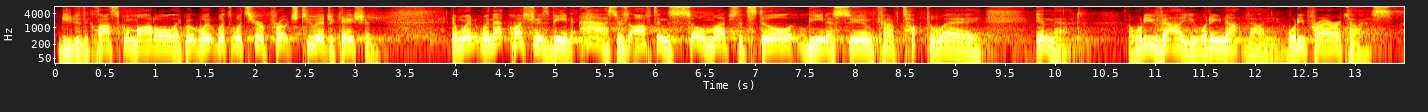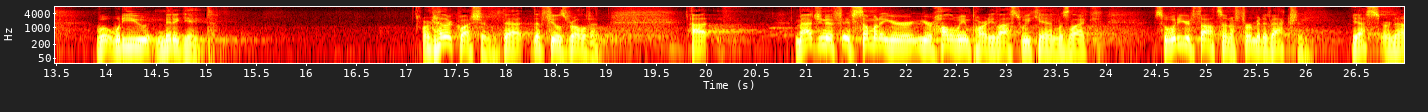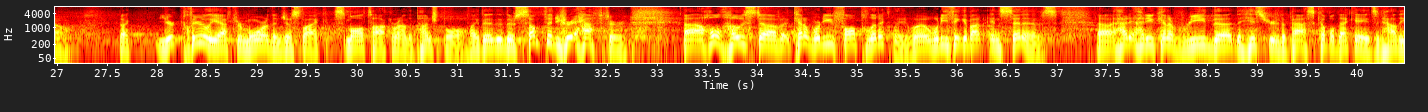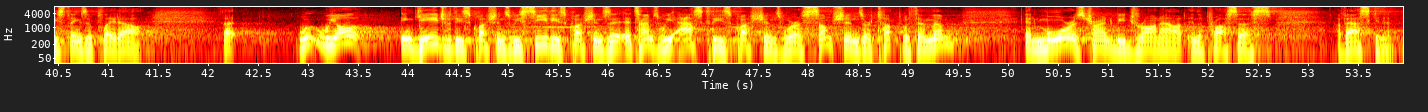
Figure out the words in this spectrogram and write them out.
do you do the classical model? Like, what, what's, what's your approach to education? And when, when that question is being asked, there's often so much that's still being assumed, kind of tucked away in that. Uh, what do you value? What do you not value? What do you prioritize? What, what do you mitigate? Or another question that, that feels relevant. Uh, imagine if, if someone at your, your Halloween party last weekend was like, So, what are your thoughts on affirmative action? Yes or no? like you're clearly after more than just like small talk around the punch bowl. Like there's something you're after. Uh, a whole host of kind of where do you fall politically? What, what do you think about incentives? Uh, how, do, how, do, you kind of read the, the history of the past couple decades and how these things have played out? Uh, we, we, all engage with these questions. We see these questions. At times we ask these questions where assumptions are tucked within them and more is trying to be drawn out in the process of asking it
